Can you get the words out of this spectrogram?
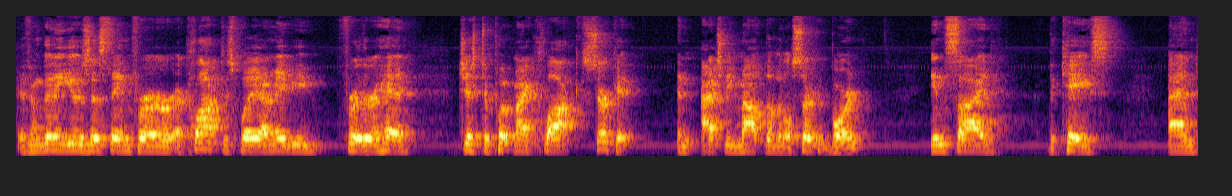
if I'm going to use this thing for a clock display, I may be further ahead just to put my clock circuit and actually mount the little circuit board inside the case and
